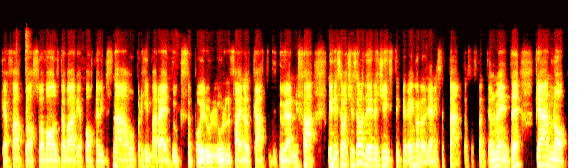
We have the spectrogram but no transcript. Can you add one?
che ha fatto a sua volta vari Apocalypse Now, prima Redux, poi il Final Cut di due anni fa. Quindi insomma ci sono dei registi che vengono dagli anni 70 sostanzialmente, che hanno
